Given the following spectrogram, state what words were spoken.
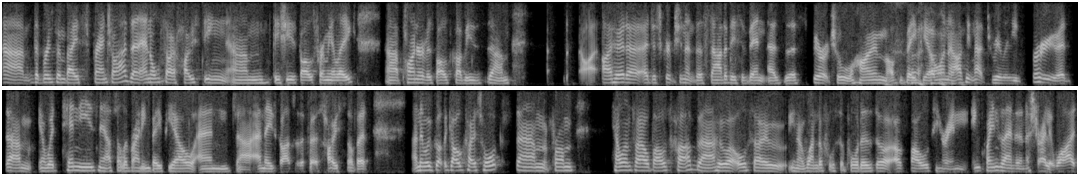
um, the Brisbane-based franchise and, and also hosting um, this year's Bowls Premier League. Uh, Pine Rivers Bowls Club is um, I heard a, a, description at the start of this event as the spiritual home of the BPL, and I think that's really true. It's um, you know we're ten years now celebrating BPL, and uh, and these guys were the first hosts of it. And then we've got the Gold Coast Hawks um, from Helensvale Bowls Club, uh, who are also you know wonderful supporters of, of, bowls here in, in Queensland and Australia wide.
